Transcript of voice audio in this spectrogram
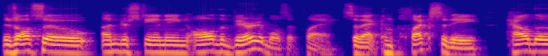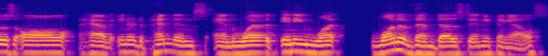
There's also understanding all the variables at play. So that complexity, how those all have interdependence and what any what one of them does to anything else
